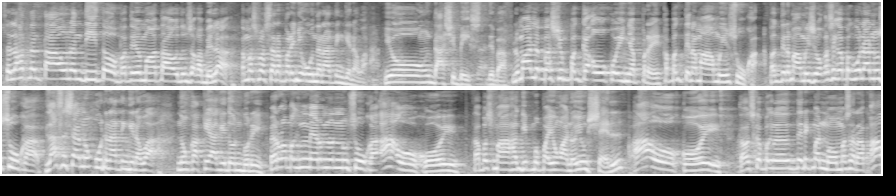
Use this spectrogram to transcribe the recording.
sa lahat ng taong nandito, pati yung mga tao doon sa kabila, mas masarap pa rin yung una nating ginawa. Yung dashi based, di ba? Lumalabas yung pagka-okoy niya, pre, kapag tinamaan mo yung suka. Pag tinamaan mo yung suka, kasi kapag wala nung suka, lasa siya nung una nating ginawa, nung kakiyagi donburi. Pero kapag meron nun suka, ah, okoy. Tapos mahagip mo pa yung ano, yung shell, ah, okoy. Tapos kapag tinikman mo, masarap, ah,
